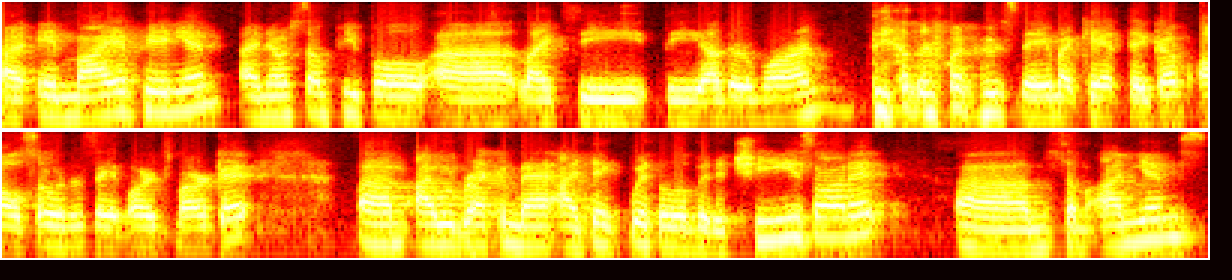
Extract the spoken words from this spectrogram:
uh, in my opinion. I know some people uh, like the the other one, the other one whose name I can't think of, also in the St. Lawrence market. Um, I would recommend, I think, with a little bit of cheese on it, um, some onions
